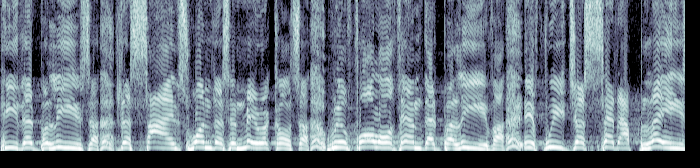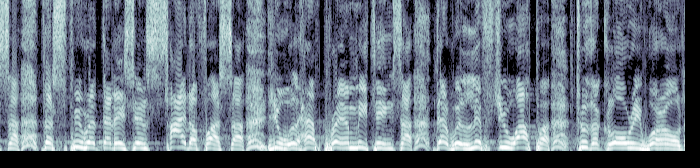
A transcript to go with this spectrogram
He that believes the signs signs, wonders, and miracles uh, will follow them that believe. Uh, if we just set ablaze uh, the spirit that is inside of us, uh, you will have prayer meetings uh, that will lift you up uh, to the glory world.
